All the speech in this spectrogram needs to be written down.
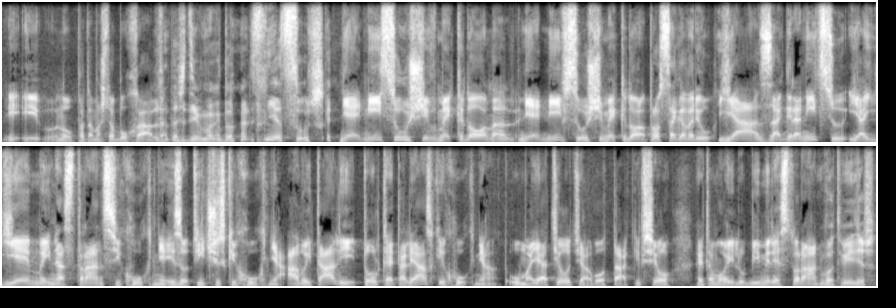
И, и, ну, потому что бухал. Подожди, в Макдональдс нет суши. Не, не суши в Макдональд. Не, не в суши Макдональд. Просто говорю, я за границу, я ем иностранцы кухни, экзотические кухни. А в Италии только итальянские кухня. У моя тетя. Вот так, и все. Это мой любимый ресторан. Вот видишь,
